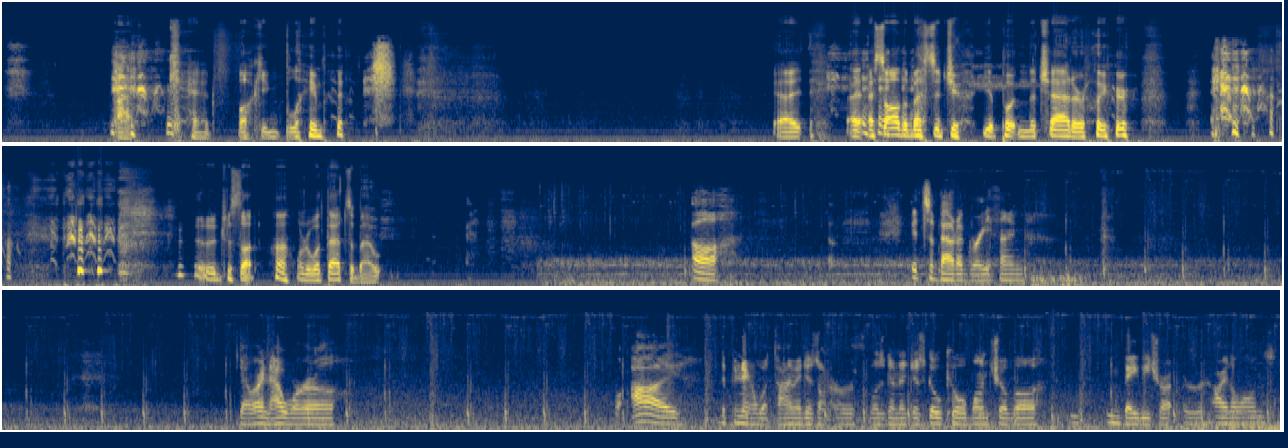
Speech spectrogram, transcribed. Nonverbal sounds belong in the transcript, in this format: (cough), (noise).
I can't fucking blame him. Yeah, I, I, I saw the message you, you put in the chat earlier. (laughs) and I just thought, huh, wonder what that's about. Uh, it's about a great thing. Yeah, right now we're uh. Well, I, depending on what time it is on Earth, was gonna just go kill a bunch of uh baby tri- or eidolons.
